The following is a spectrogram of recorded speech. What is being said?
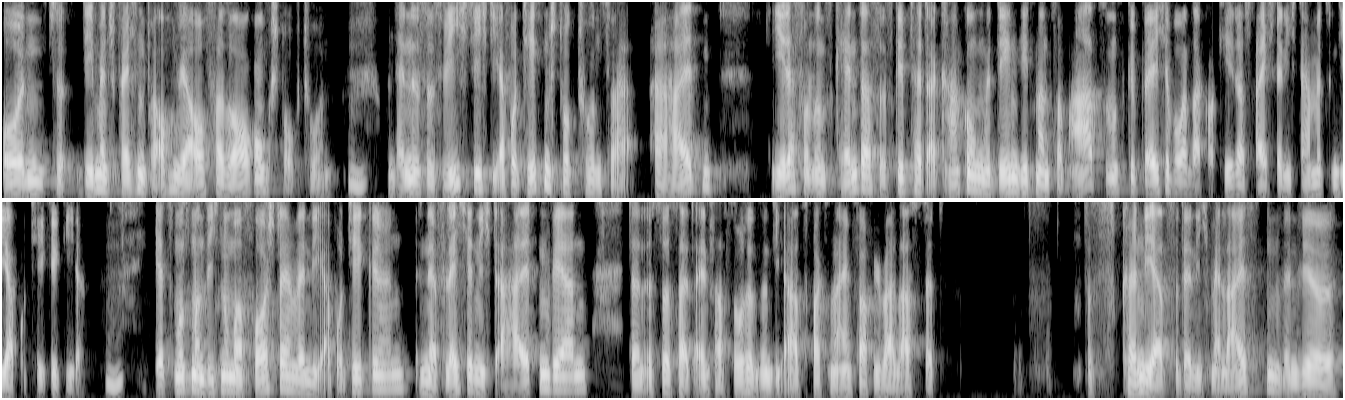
Und dementsprechend brauchen wir auch Versorgungsstrukturen. Mhm. Und dann ist es wichtig, die Apothekenstrukturen zu erhalten, jeder von uns kennt das. Es gibt halt Erkrankungen, mit denen geht man zum Arzt und es gibt welche, wo man sagt, okay, das reicht, wenn ich damit in die Apotheke gehe. Mhm. Jetzt muss man sich nur mal vorstellen, wenn die Apotheken in der Fläche nicht erhalten werden, dann ist das halt einfach so, dann sind die Arztpraxen einfach überlastet. Das können die Ärzte denn nicht mehr leisten, wenn wir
